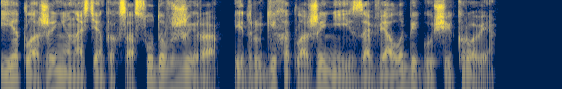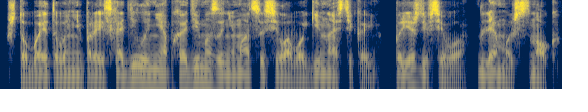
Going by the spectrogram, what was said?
и отложения на стенках сосудов жира и других отложений из-за вяло бегущей крови. Чтобы этого не происходило, необходимо заниматься силовой гимнастикой, прежде всего для мышц ног.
